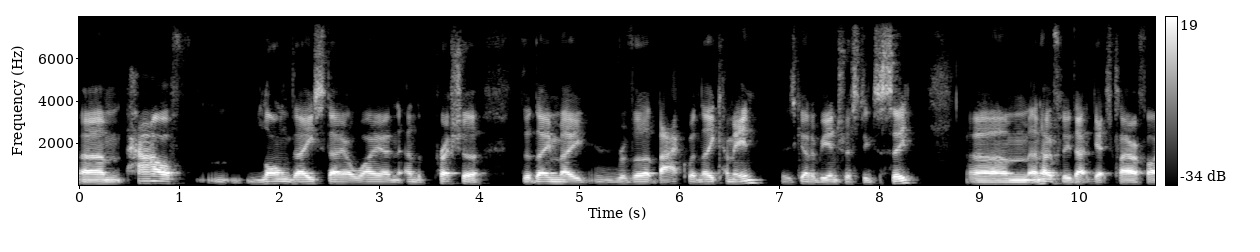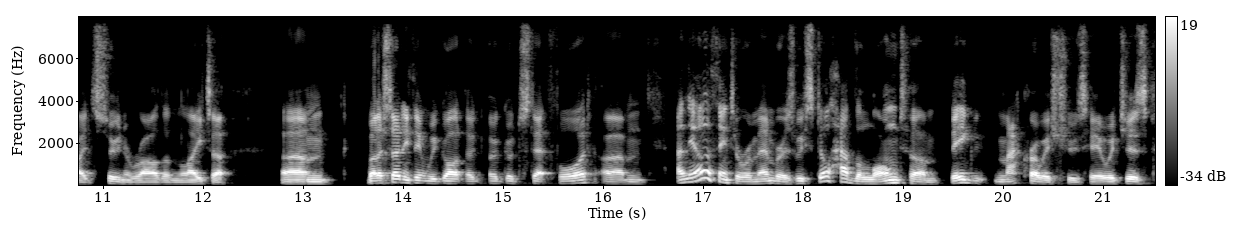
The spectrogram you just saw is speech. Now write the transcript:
Um, how long they stay away and, and the pressure that they may revert back when they come in is going to be interesting to see. Um, and hopefully that gets clarified sooner rather than later. Um, but I certainly think we've got a, a good step forward. Um, and the other thing to remember is we still have the long term big macro issues here, which is,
